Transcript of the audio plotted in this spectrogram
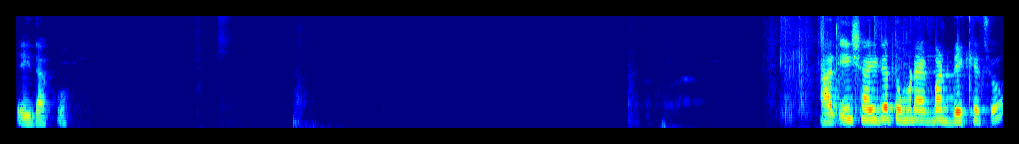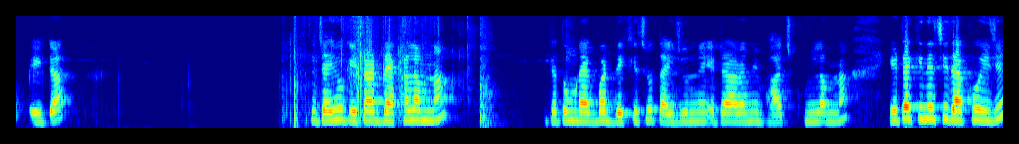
এই দেখো। আর এই শাড়িটা তোমরা একবার দেখেছ, এইটা? তো যাই হোক, এটা আর দেখালাম না। এটা তোমরা একবার দেখেছ, তাই জন্য এটা আর আমি ভাঁজ খুললাম না। এটা কিনেছি, দেখো এই যে।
